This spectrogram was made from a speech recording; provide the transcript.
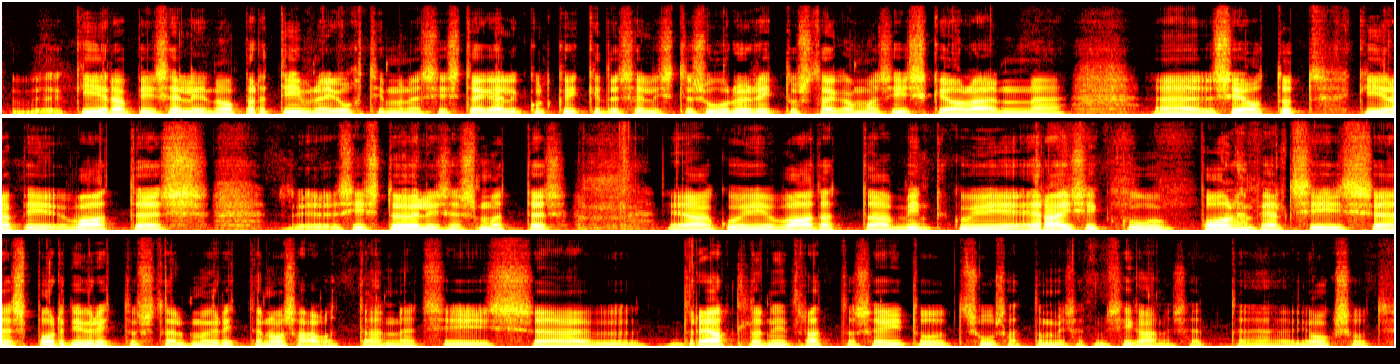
kiirabi selline operatiivne juhtimine, siis tegelikult kõikide selliste suurüritustega ma siiski olen äh, seotud kiirabi vaates, siis töölises mõttes. Ja kui vaadata mind kui eraisiku poole pealt, siis äh, spordiüritustel ma üritan osa võtta, on need siis äh, triatlonid, rattasõidud, suusatamised, mis iganes, et jooksud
